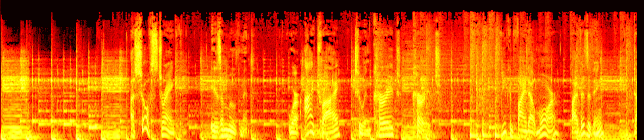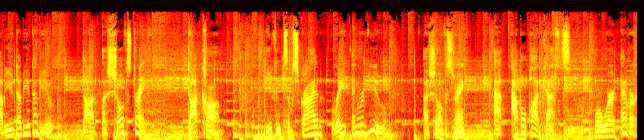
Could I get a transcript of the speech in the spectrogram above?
A show of strength is a movement where I try to encourage courage. You can find out more by visiting www.ashowofstrength.com. You can subscribe, rate, and review A Show of Strength at Apple Podcasts or wherever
